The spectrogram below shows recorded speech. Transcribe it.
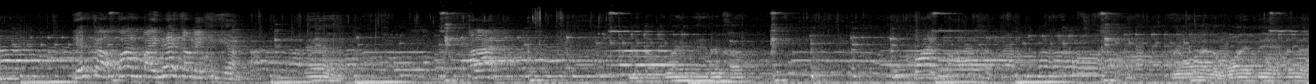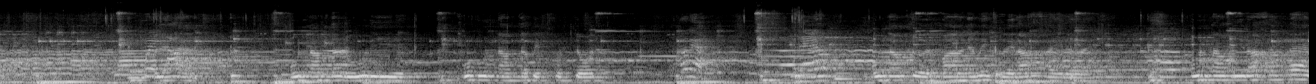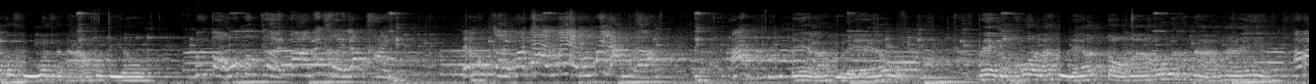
เดี๋ยวกลับบ้านไปแม่จะไปเคลียร์ แม่อะไร คุณนำไหว้แม่ด้วยครับ ไหว้มาไม่ไหว้หรอกไหว้แม่นั่นแหละไม่แม่รับบุญนำนะรู้ดีว่าบุญนำนะเป็นคนจนแล้วเนี่ยแล้วบุญนำเกิดมาเนี่ยไม่เคยรักใครเลย บุญนำมีรักครั้งแรกก็คือวาสนาคนเดียว รักอยู่แล้วต่อมาก็วาสนาไงทำไม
